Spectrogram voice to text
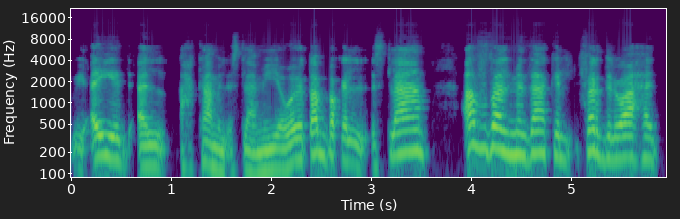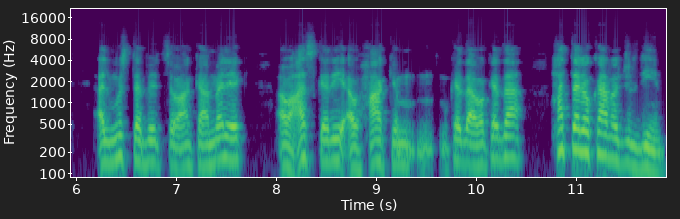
يؤيد الأحكام الإسلامية ويطبق الإسلام أفضل من ذاك الفرد الواحد المستبد سواء كان ملك أو عسكري أو حاكم كذا وكذا حتى لو كان رجل دين.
